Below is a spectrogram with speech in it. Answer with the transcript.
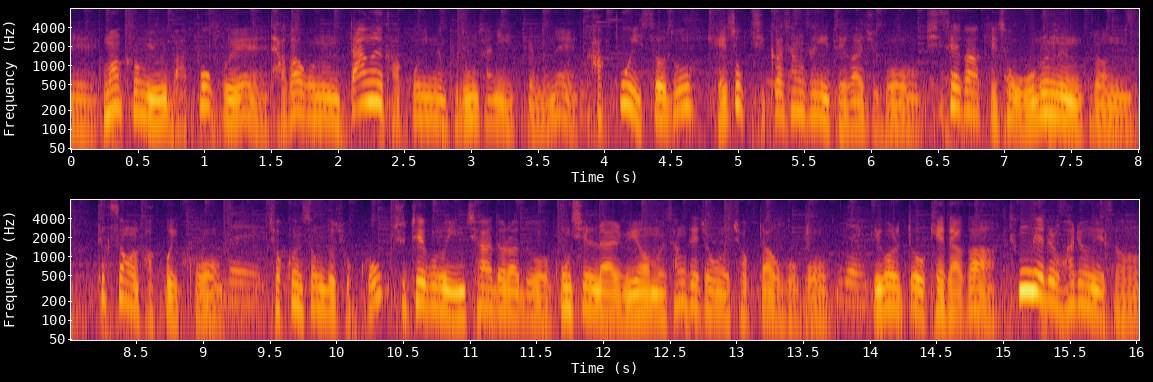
예, 그만큼 여기 마포구에 다가구는 땅을 갖고 있는 부동산이기 때문에 갖고 있어도 계속 지가 상승이 돼가지고 시세가 계속 오르는 그런 특성을 갖고 있고 네. 접근성도 좋고 주택으로 임차하더라도 공실날 위험은 상대적으로 적다고 보고 네. 이걸 또 게다가 특례를 활용해서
